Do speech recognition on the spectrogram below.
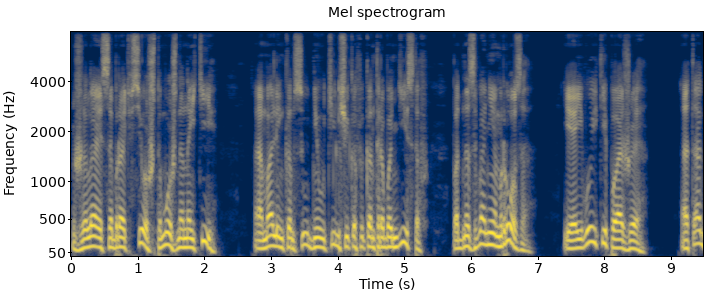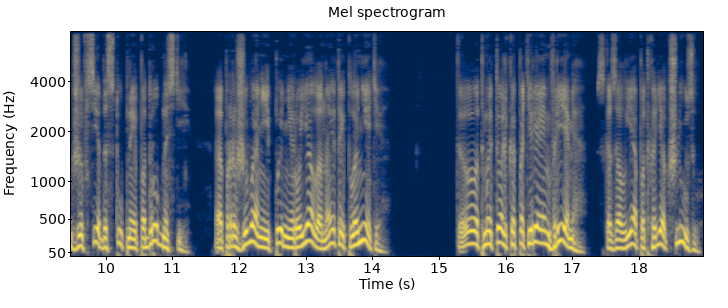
желая собрать все, что можно найти о маленьком судне утильщиков и контрабандистов под названием «Роза» и о его экипаже, а также все доступные подробности о проживании Пенни Рояла на этой планете. «Тут мы только потеряем время», — сказал я, подходя к шлюзу.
